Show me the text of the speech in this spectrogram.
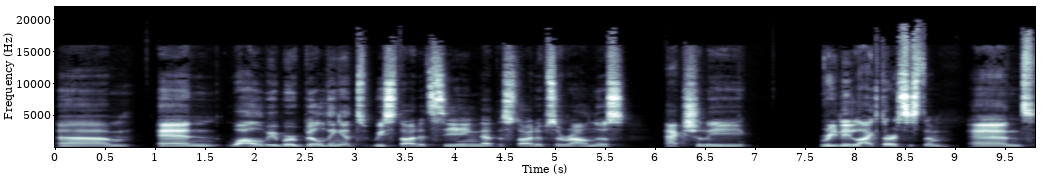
Um, and while we were building it, we started seeing that the startups around us actually really liked our system and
